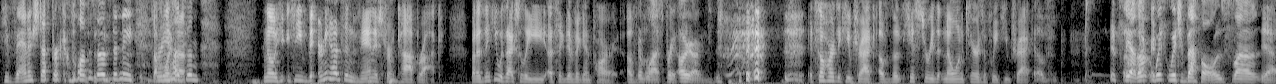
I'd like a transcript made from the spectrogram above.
he vanished after a couple episodes didn't he ernie like that. hudson No, he, he Ernie Hudson vanished from Cop Rock, but I think he was actually a significant part of, of the last pre oh yeah It's so hard to keep track of the history that no one cares if we keep track of. It's so yeah, the, which, Bethel is. Uh, yeah.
